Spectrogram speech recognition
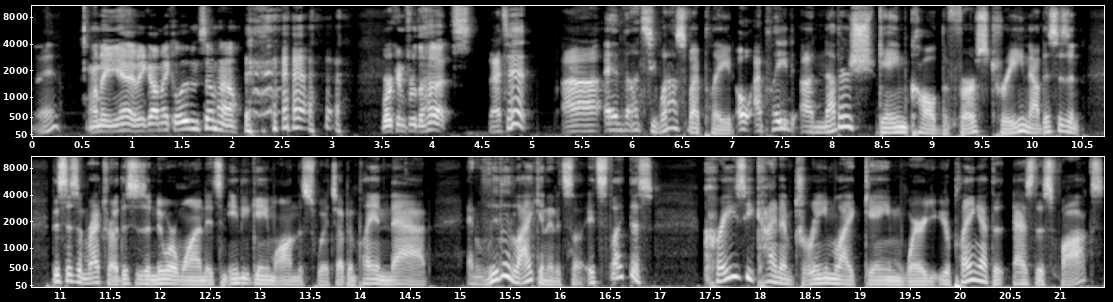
Yeah. I mean, yeah, we gotta make a living somehow. Working for the Hutts. That's it. Uh, and let's see, what else have I played? Oh, I played another sh- game called The First Tree. Now this isn't this isn't retro. This is a newer one. It's an indie game on the Switch. I've been playing that and really liking it. It's it's like this crazy kind of dreamlike game where you're playing at the as this fox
